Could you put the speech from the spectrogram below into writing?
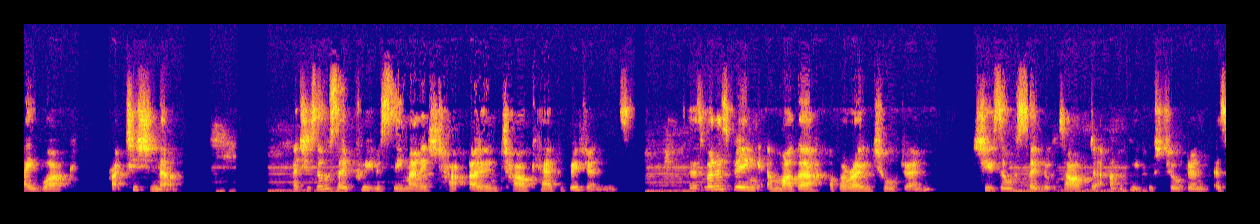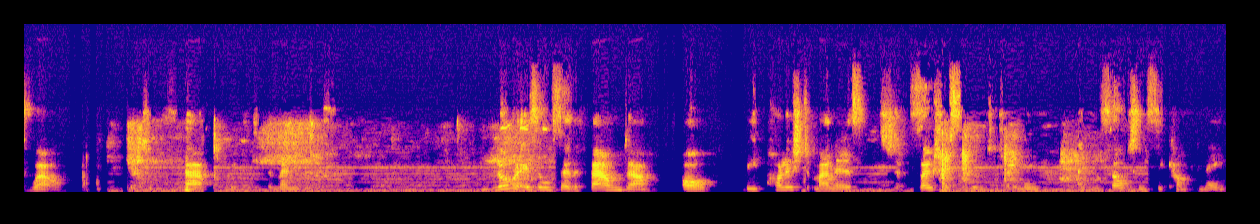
play work practitioner. And she's also previously managed her own childcare provisions. So as well as being a mother of her own children, she's also looked after other people's children as well, which is, uh, which is tremendous. Laura is also the founder of the Polished Manners Social Skills Training and Consultancy Company.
